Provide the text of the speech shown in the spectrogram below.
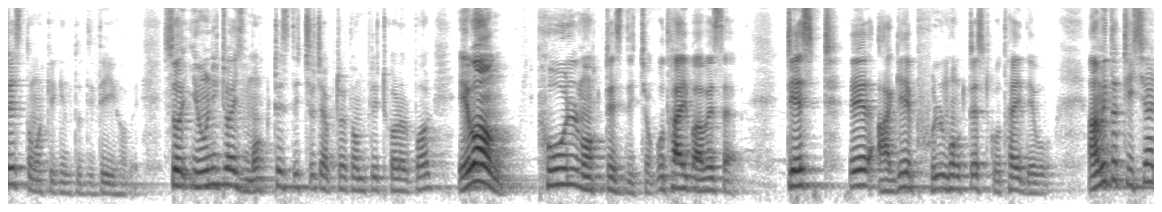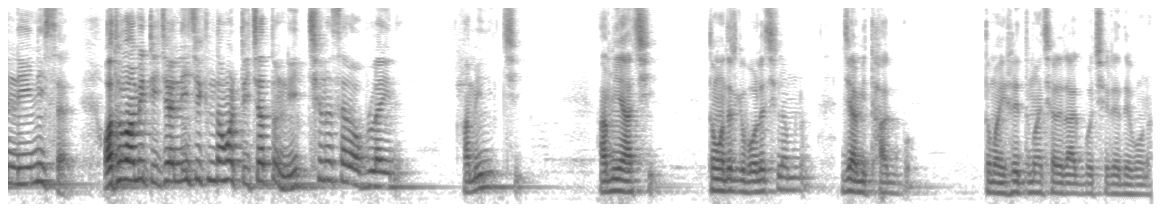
test তোমাকে কিন্তু দিতেই হবে। So unit wise mock test দিচ্ছ চ্যাপ্টার কমপ্লিট করার পর এবং ফুল মক টেস্ট দিচ্ছ। কোথায় পাবে স্যার টেস্টের আগে ফুল মক টেস্ট কোথায় দেব? আমি তো টিচার নিইনি স্যার অথবা আমি টিচার নিয়েছি কিন্তু আমার টিচার তো নিচ্ছে না স্যার অফলাইনে আমি নিচ্ছি। আমি আছি। তোমাদেরকে বলেছিলাম না যে আমি থাকব। তোমায় হৃদমাছাড়ে রাখব, ছেড়ে দেবো না।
